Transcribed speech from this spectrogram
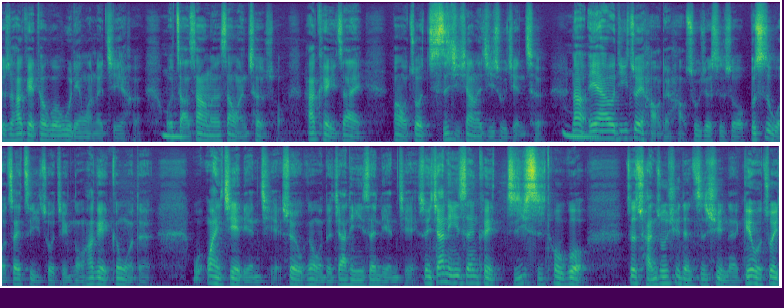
就是它可以透过物联网的结合，我早上呢上完厕所，它可以在帮我做十几项的基础检测。那 AIoT 最好的好处就是说，不是我在自己做监控，它可以跟我的外界连接，所以我跟我的家庭医生连接，所以家庭医生可以及时透过这传出去的资讯呢，给我最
